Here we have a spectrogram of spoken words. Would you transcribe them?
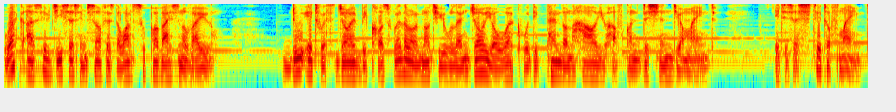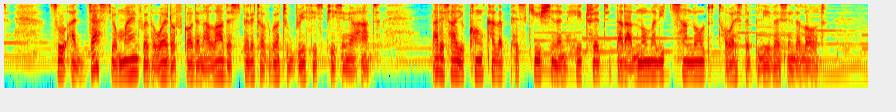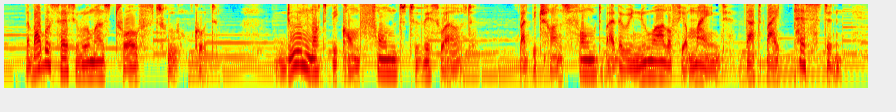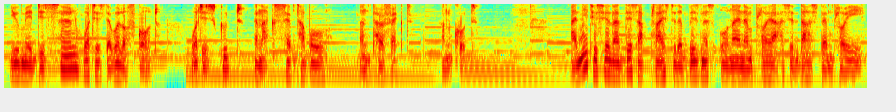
Work as if Jesus himself is the one supervising over you. Do it with joy because whether or not you will enjoy your work will depend on how you have conditioned your mind. It is a state of mind. So adjust your mind with the word of God and allow the Spirit of God to breathe his peace in your heart. That is how you conquer the persecution and hatred that are normally channeled towards the believers in the Lord. The Bible says in Romans 12 2, quote, Do not be conformed to this world, but be transformed by the renewal of your mind, that by testing you may discern what is the will of God, what is good and acceptable and perfect. Unquote. I need to say that this applies to the business owner and employer as it does the employee.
